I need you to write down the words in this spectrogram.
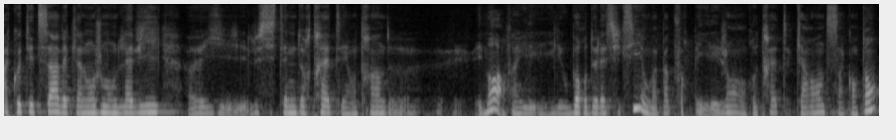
À côté de ça, avec l'allongement de la vie, euh, le système de retraite est en train de est mort, enfin il est, au bord de l'asphyxie, on ne va pas pouvoir payer les gens en retraite 40, 50 ans,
